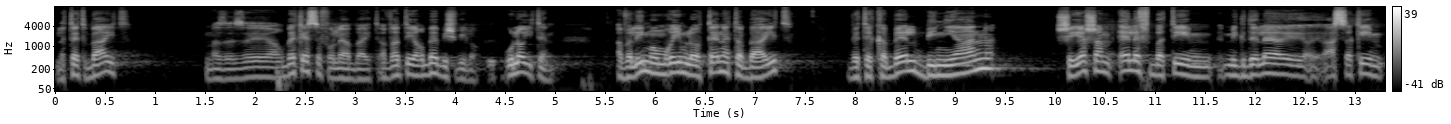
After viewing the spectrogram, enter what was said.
לתת בית? מה זה, זה הרבה כסף עולה הבית, עבדתי הרבה בשבילו, הוא לא ייתן. אבל אם אומרים לו, תן את הבית ותקבל בניין שיש שם אלף בתים, מגדלי עסקים,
